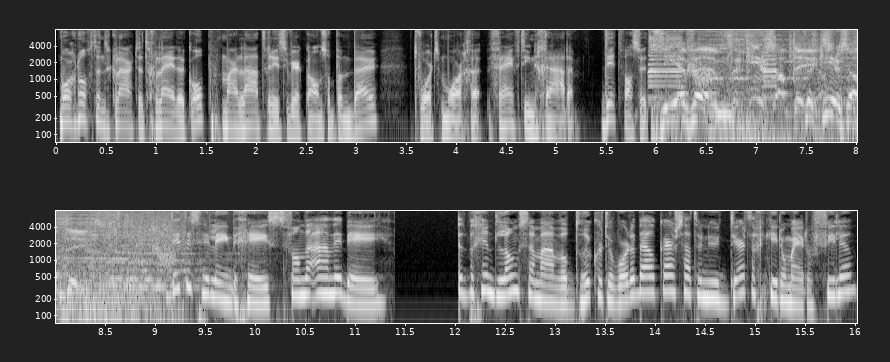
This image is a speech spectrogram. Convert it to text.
Morgenochtend klaart het geleidelijk op, maar later is er weer kans op een bui. Het wordt morgen 15 graden. Dit was het ZFM Verkeersupdate. Verkeersupdate. Dit is Helene de Geest van de ANWB. Het begint langzaamaan wat drukker te worden. Bij elkaar staat er nu 30 kilometer file.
